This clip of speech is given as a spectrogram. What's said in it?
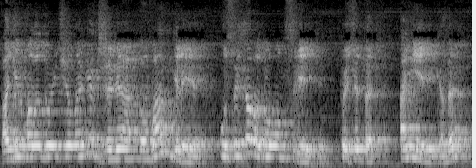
Один молодой человек, живя в Англии, услыхал о новом свете. То есть это Америка, да?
